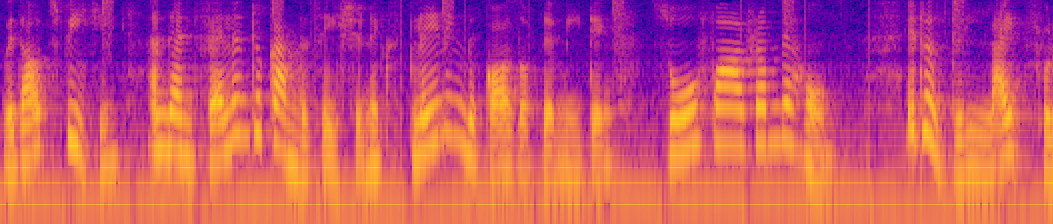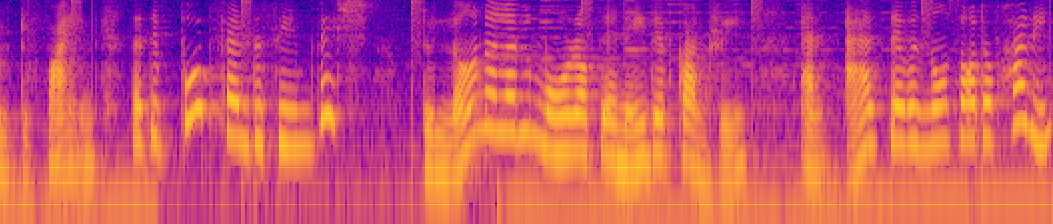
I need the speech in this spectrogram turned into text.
without speaking and then fell into conversation, explaining the cause of their meeting so far from their homes. It was delightful to find that they both felt the same wish to learn a little more of their native country, and as there was no sort of hurry,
